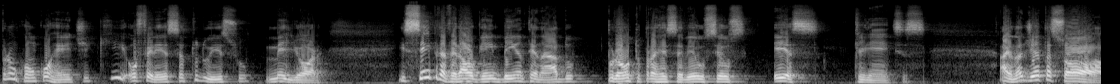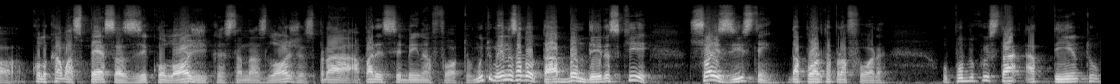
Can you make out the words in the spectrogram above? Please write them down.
para um concorrente que ofereça tudo isso melhor. E sempre haverá alguém bem antenado, pronto para receber os seus ex-clientes. Aí não adianta só colocar umas peças ecológicas tá, nas lojas para aparecer bem na foto, muito menos adotar bandeiras que só existem da porta para fora. O público está atento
